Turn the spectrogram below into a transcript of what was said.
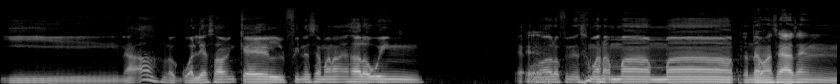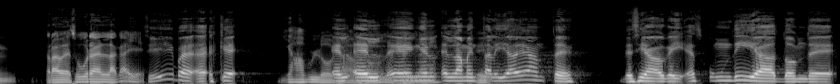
Y nada, los guardias saben que el fin de semana de Halloween es uno de los fines de semana más... más donde más se hacen travesuras en la calle. sí, pues es que Diablo. el, cabrón, el- es en, el- en la mentalidad de antes, decían, ok, es un día donde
